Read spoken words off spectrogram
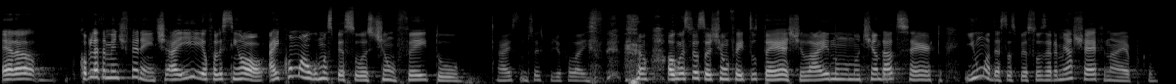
Era completamente diferente. Aí eu falei assim, ó. Aí, como algumas pessoas tinham feito. Ai, não sei se podia falar isso. algumas pessoas tinham feito o teste lá e não, não tinha dado certo. E uma dessas pessoas era minha chefe na época.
